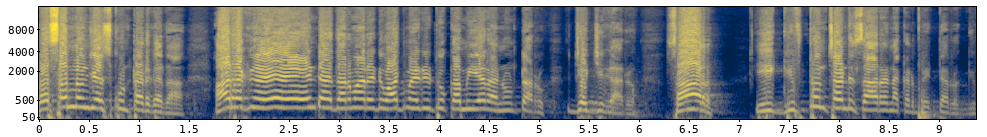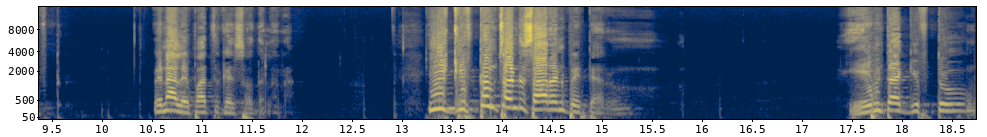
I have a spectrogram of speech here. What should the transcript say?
ప్రసన్నం చేసుకుంటాడు కదా. ఆ రకంగా "ఏ, ఏంటి Dharma Reddy what made to come here అని ఉంటారు జడ్జి గారు. సార్ ఈ గిఫ్ట్ ఉంచండి సార్ అని అక్కడ పెట్టారు గిఫ్ట్. వినాలి పాత్రికేయ సోదరులరా. ఈ గిఫ్ట్ ఉంచండి సార్ అని పెట్టారు. ఏమిటా గిఫ్టు?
